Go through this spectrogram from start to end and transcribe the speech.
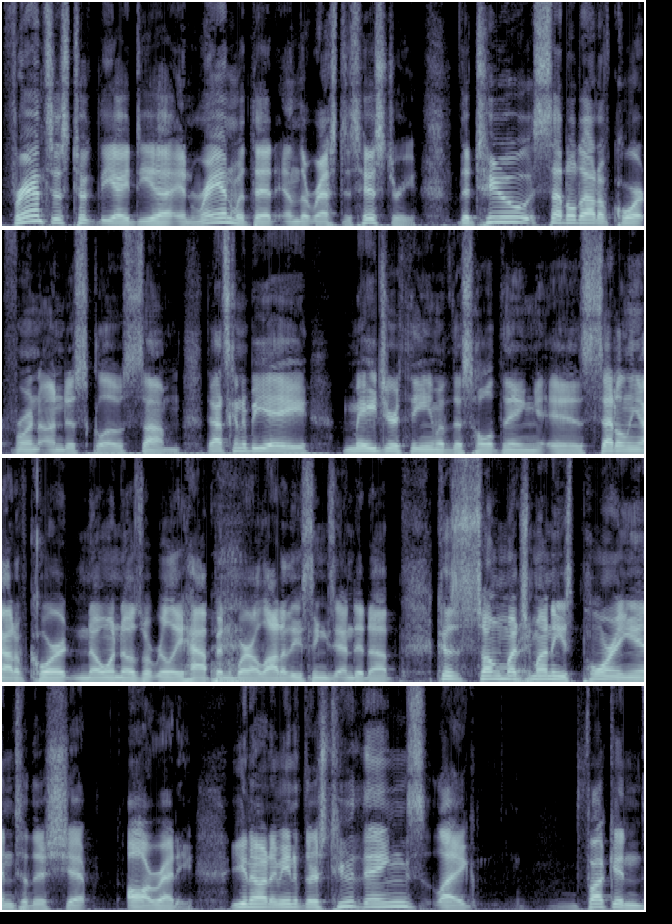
Francis took the idea and ran with it, and the rest is history. The two settled out of court for an undisclosed sum. That's going to be a major theme of this whole thing: is settling out of court. No one knows what really happened, where a lot of these things ended up, because so much money is pouring into this shit already. You know what I mean? If there's two things like fucking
